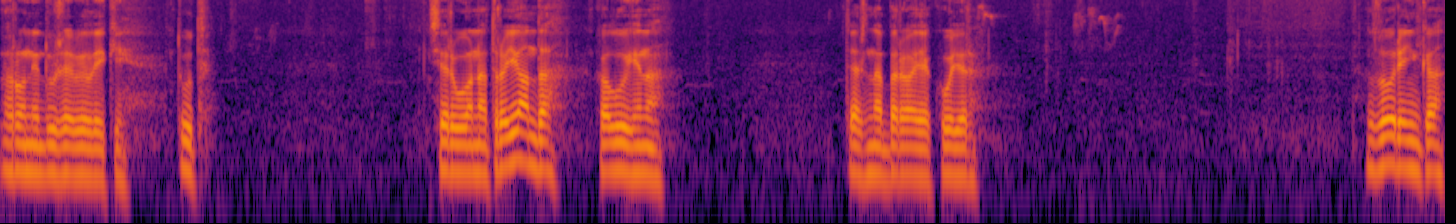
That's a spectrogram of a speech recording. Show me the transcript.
Грони дуже великі. Тут червона троянда Калугіна. Теж набирає колір. Зоренька,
